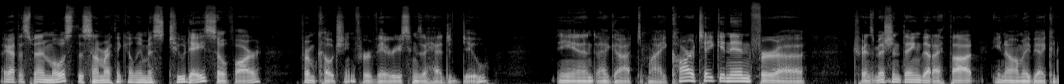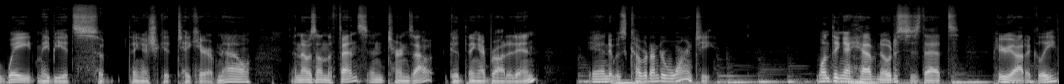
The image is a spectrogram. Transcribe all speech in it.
I got to spend most of the summer, I think I only missed two days so far from coaching for various things I had to do. And I got my car taken in for a transmission thing that I thought, you know, maybe I could wait. Maybe it's a thing I should get take care of now. And I was on the fence, and turns out, good thing I brought it in, and it was covered under warranty. One thing I have noticed is that periodically,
